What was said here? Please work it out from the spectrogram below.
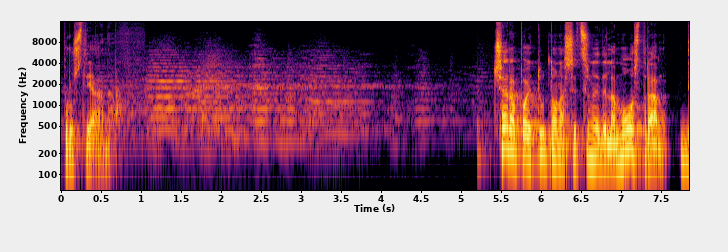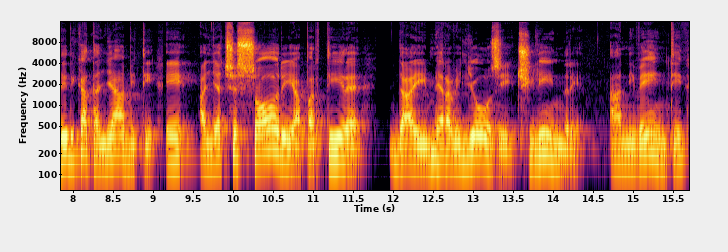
prustiana. C'era poi tutta una sezione della mostra dedicata agli abiti e agli accessori a partire dai meravigliosi cilindri anni 20,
